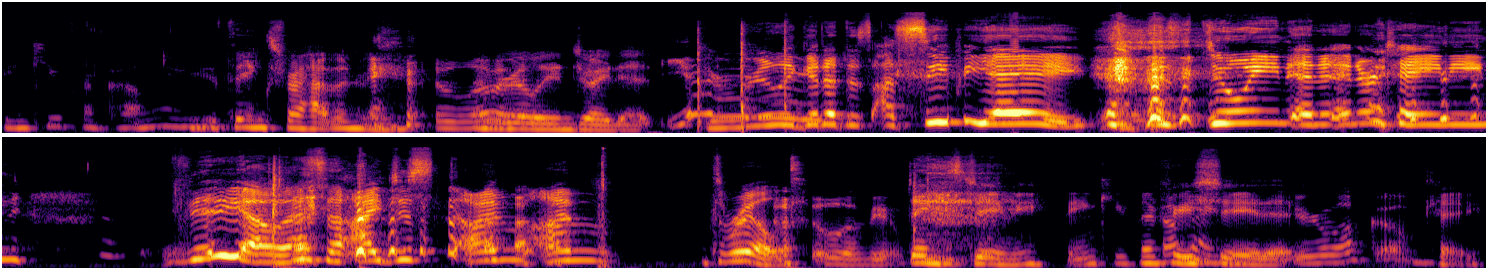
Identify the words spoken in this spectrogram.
Thank you for coming. Thanks for having me. I I love it. really enjoyed it. Yay! You're really good at this. A CPA is doing an entertaining video. That's a, I just I'm I'm thrilled. I love you. Thanks, Jamie. Thank you. For I coming. appreciate it. You're welcome. Okay.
